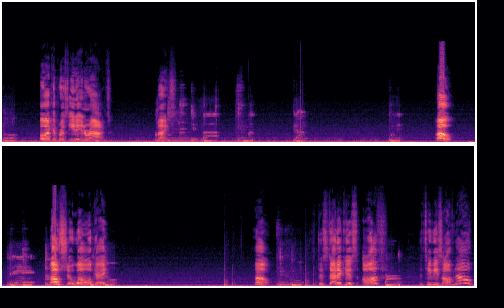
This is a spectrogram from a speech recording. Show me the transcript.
No. Oh, I can press E to interact. Nice. Oh! Oh, shit. Whoa, okay. The static is off? The TV is off now?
